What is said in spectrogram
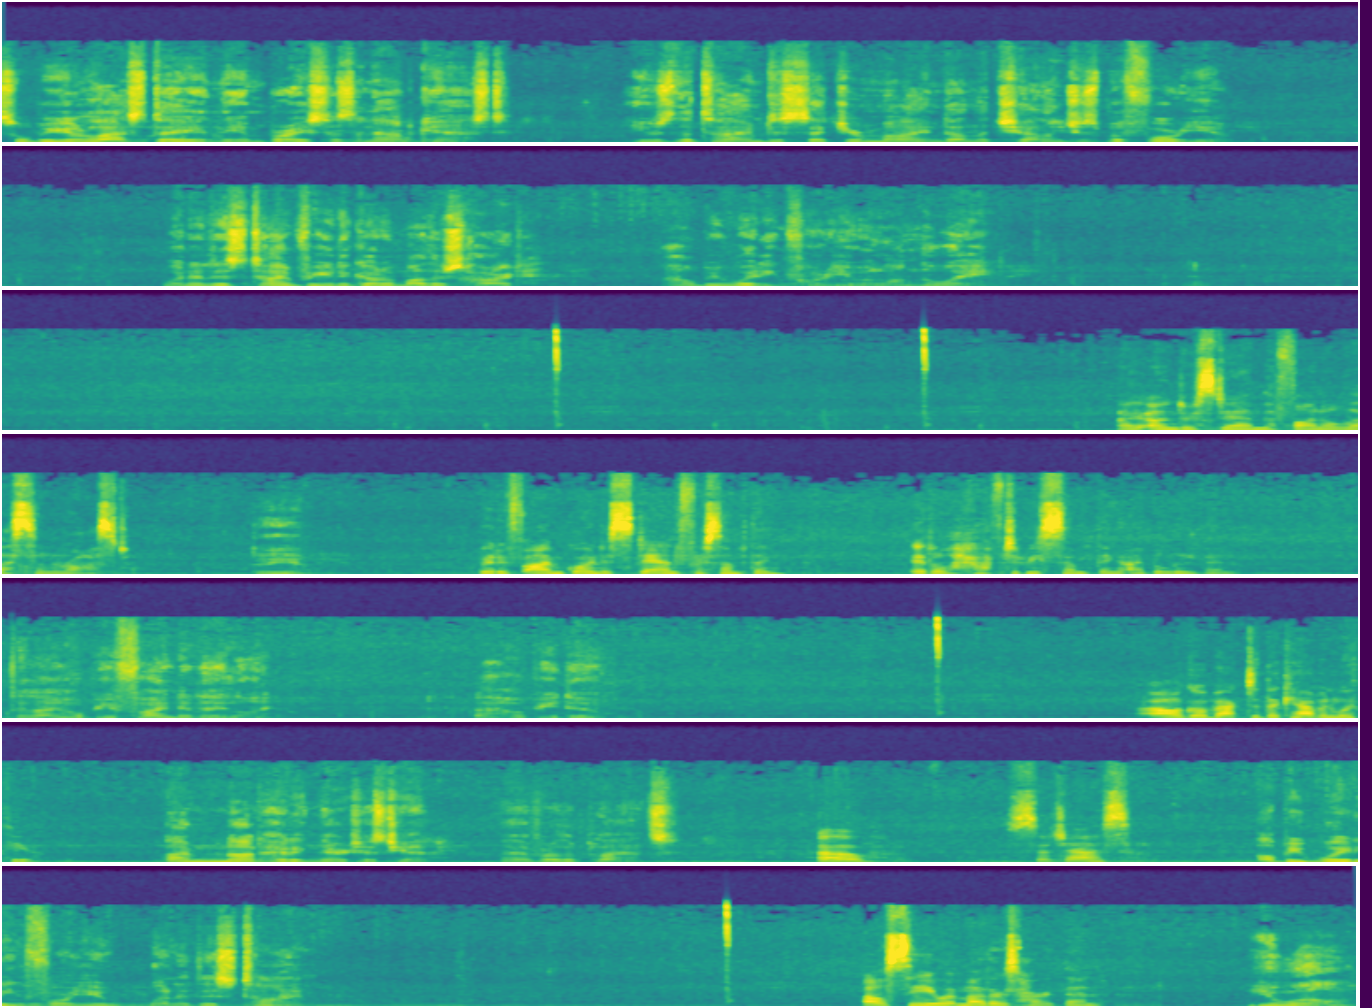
This will be your last day in the Embrace as an outcast. Use the time to set your mind on the challenges before you. When it is time for you to go to Mother's Heart, I'll be waiting for you along the way. I understand the final lesson, Rost. Do you? But if I'm going to stand for something, it'll have to be something I believe in. Then I hope you find it, Aloy. I hope you do. I'll go back to the cabin with you. I'm not heading there just yet. I have other plans. Oh. Such as? I'll be waiting for you when it is time. I'll see you at Mother's Heart then. You will.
